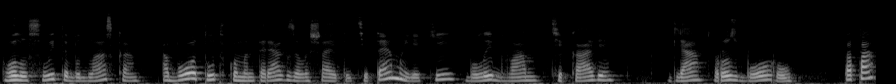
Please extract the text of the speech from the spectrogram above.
Голосуйте, будь ласка, або тут в коментарях залишайте ті теми, які були б вам цікаві для розбору. Па-па!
